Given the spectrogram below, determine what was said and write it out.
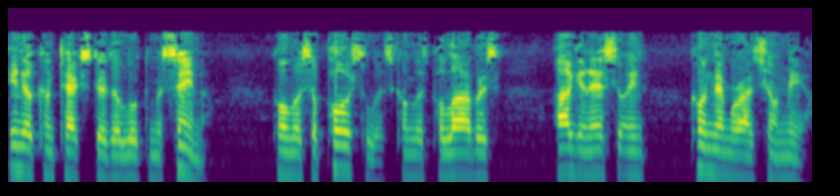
en el contexto de la última cena, con los apóstoles, con las palabras hagan eso en conmemoración mía.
